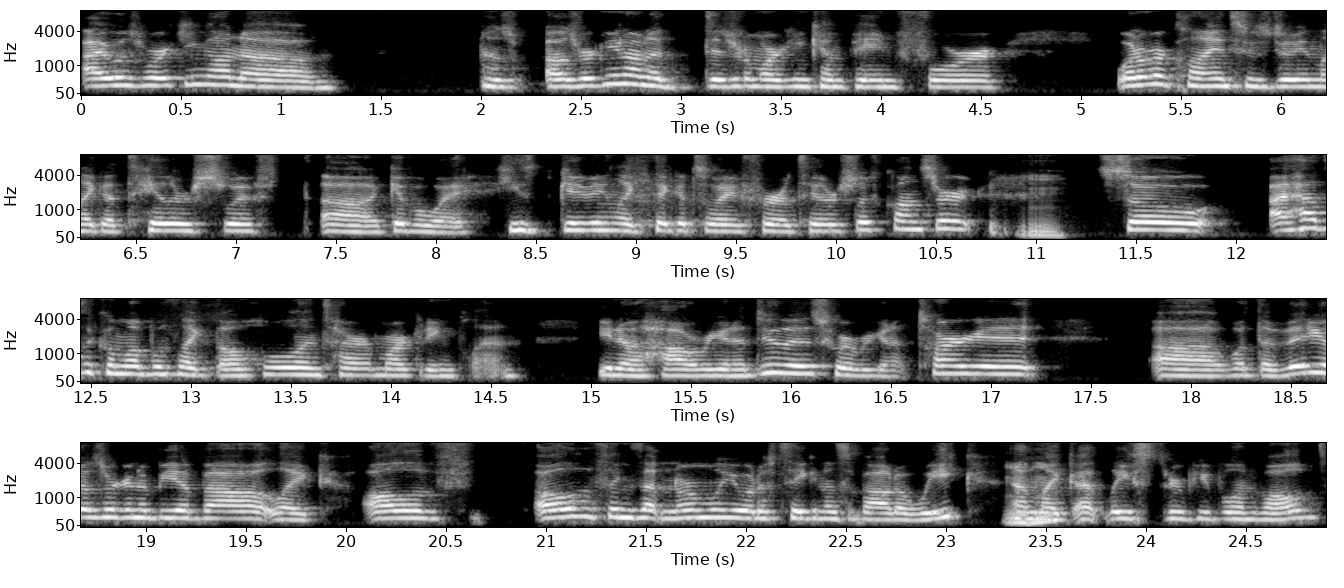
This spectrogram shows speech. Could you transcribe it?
I was working on a I was, I was working on a digital marketing campaign for one of our clients who's doing like a Taylor Swift uh, giveaway. He's giving like tickets away for a Taylor Swift concert. Mm. So I had to come up with like the whole entire marketing plan. You know, how are we going to do this? Who are we going to target? Uh, what the videos are going to be about? Like all of all of the things that normally would have taken us about a week mm-hmm. and like at least three people involved.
